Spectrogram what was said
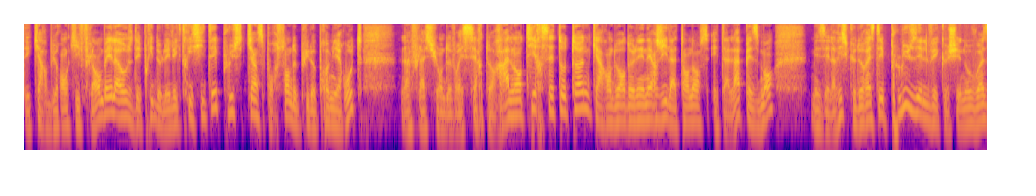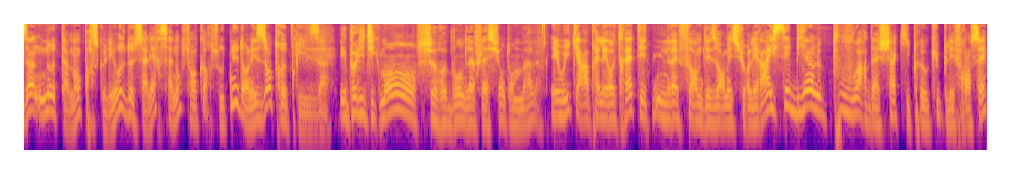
des carburants qui flambaient, la hausse des prix de l'électricité, plus 15% depuis le 1er août. L'inflation devrait certes ralentir cet automne car en dehors de l'énergie, la tendance est à l'apaisement, mais elle risque de rester plus élevée que chez nos voisins, notamment parce que les hausses de salaire s'annoncent encore soutenues dans les entreprises. Et politiquement, ce rebond de l'inflation tombe mal? Et oui, car après les retraites et une réforme désormais sur les rails, c'est bien le pouvoir d'achat qui préoccupe les Français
